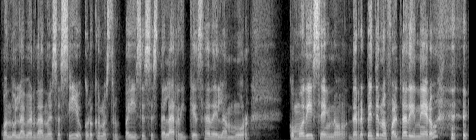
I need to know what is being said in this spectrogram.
cuando la verdad no es así. Yo creo que en nuestros países está la riqueza del amor como dicen, ¿no? De repente nos falta dinero,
